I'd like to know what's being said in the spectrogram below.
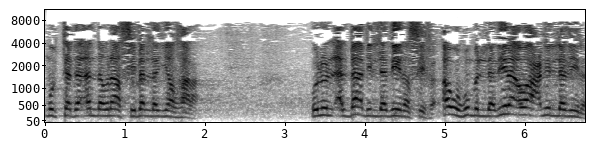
مبتدأ ناصبا لن يظهر. أولو الألباب الذين صفة أو هم الذين أو أعني الذين.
